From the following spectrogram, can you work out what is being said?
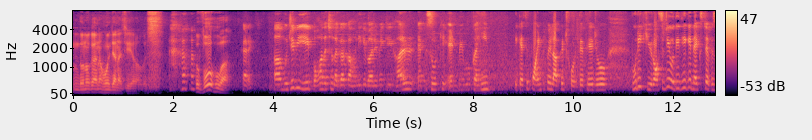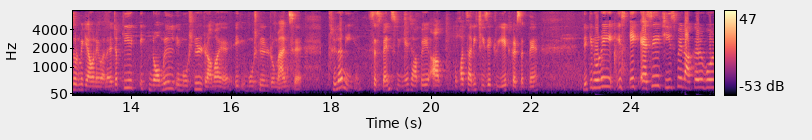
इन दोनों का ना हो जाना चाहिए तो वो हुआ। करेक्ट Uh, मुझे भी ये बहुत अच्छा लगा कहानी के बारे में कि हर एपिसोड के एंड में वो कहीं एक ऐसे पॉइंट पे लाकर छोड़ते थे जो पूरी क्यूरोसिटी होती थी कि नेक्स्ट एपिसोड में क्या होने वाला है, जबकि एक एक नॉर्मल इमोशनल ड्रामा है, एक इमोशनल रोमांस है। थ्रिलर नहीं है सस्पेंस नहीं है, जहाँ पे आप बहुत सारी चीज़ें क्रिएट कर सकते हैं। लेकिन उन्हें इस, एक ऐसी चीज़ पे लाकर वो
